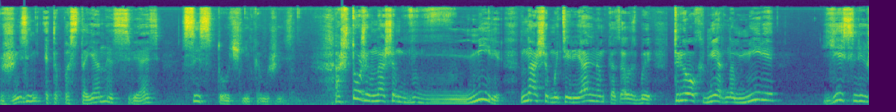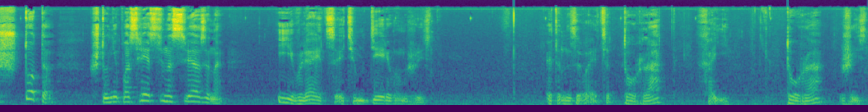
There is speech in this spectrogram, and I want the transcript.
Жизнь – это постоянная связь с источником жизни. А что же в нашем мире, в нашем материальном, казалось бы, трехмерном мире, если что-то, что непосредственно связано и является этим деревом жизни? Это называется Торат Хаим. Тора – жизнь.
